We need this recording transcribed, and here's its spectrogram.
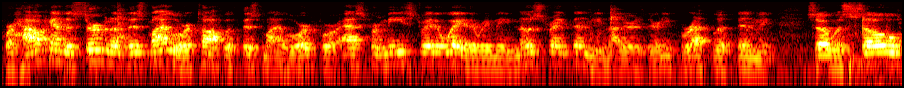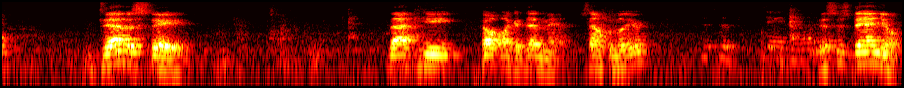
For how can the servant of this my Lord talk with this my Lord? For as for me, straightway there remained no strength in me, neither is there any breath left in me. So it was so devastating that he felt like a dead man. Sound familiar? This was Daniel. This is Daniel.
